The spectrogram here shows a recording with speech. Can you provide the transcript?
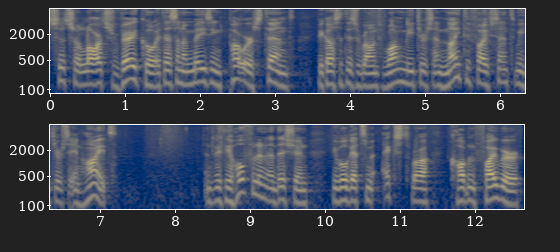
such a large vehicle. It has an amazing power stand because it is around 1 meters and 95 centimeters in height. And with the Hoffelen edition you will get some extra carbon fiber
